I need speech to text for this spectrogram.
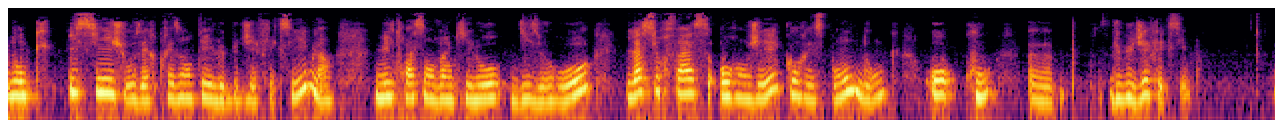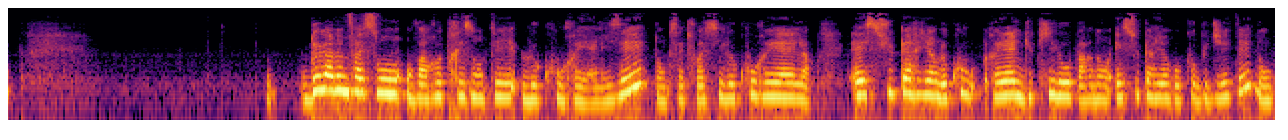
Donc, Ici, je vous ai représenté le budget flexible, 1320 kg, 10 euros. La surface orangée correspond donc au coût euh, du budget flexible. De la même façon, on va représenter le coût réalisé. Donc cette fois-ci, le coût réel est supérieur, le coût réel du kilo, pardon, est supérieur au coût budgété. Donc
